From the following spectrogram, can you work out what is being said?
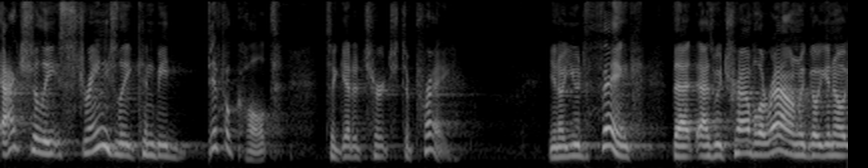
actually, strangely, can be difficult to get a church to pray. You know, you'd think that as we travel around, we go, you know,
